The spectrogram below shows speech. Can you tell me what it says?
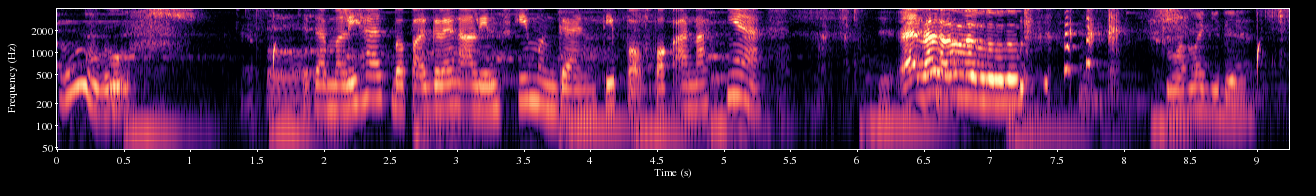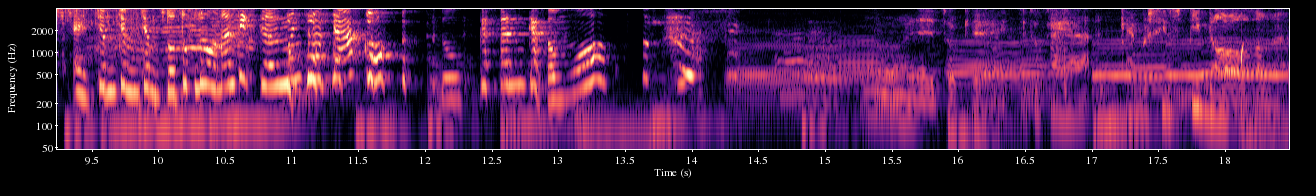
Uh. Careful. Kita melihat Bapak Glenn Alinsky mengganti popok anaknya. Eh keluar lagi dia. Eh, cem cem cem. Tutup dong nanti ke mencret ke aku. Tuh kan kamu. oh ya it's okay. Itu kayak bersihin spidol tau gak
